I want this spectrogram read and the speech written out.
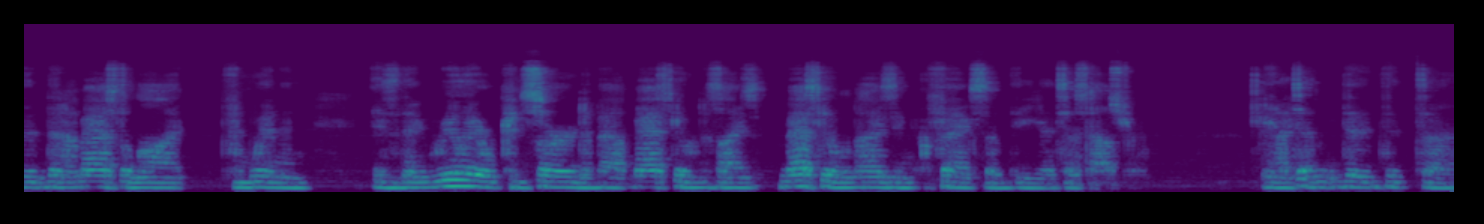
that, that I'm asked a lot from women is they really are concerned about masculinizing, masculinizing effects of the uh, testosterone. And I tell them that, that uh,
